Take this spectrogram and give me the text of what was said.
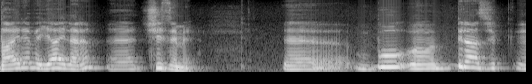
daire ve yayların e, çizimi. E, bu e, birazcık e,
